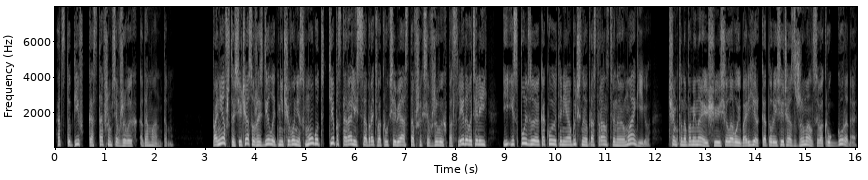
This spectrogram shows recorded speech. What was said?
отступив к оставшимся в живых адамантам. Поняв, что сейчас уже сделать ничего не смогут, те постарались собрать вокруг себя оставшихся в живых последователей и, используя какую-то необычную пространственную магию, чем-то напоминающую силовой барьер, который сейчас сжимался вокруг города,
